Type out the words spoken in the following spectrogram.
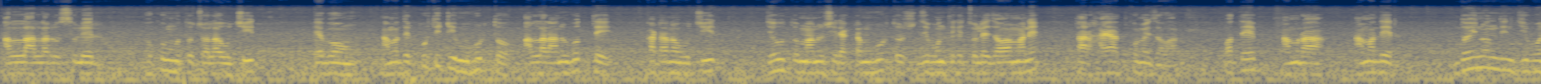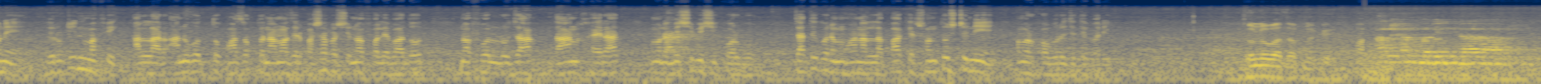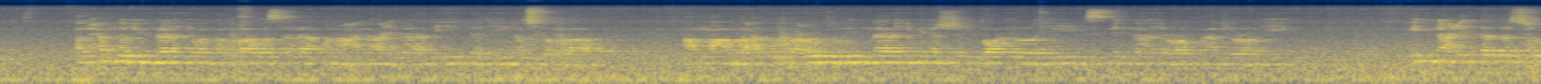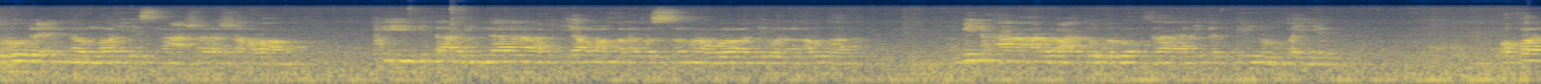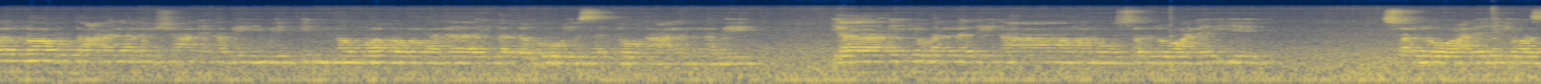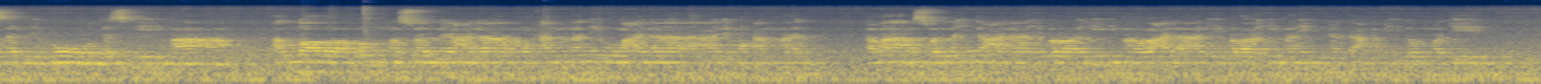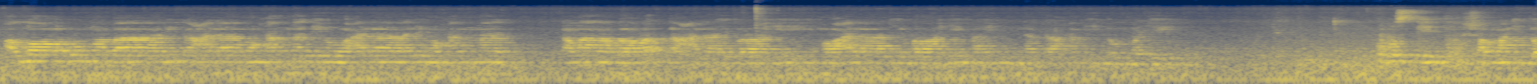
আল্লাহ আল্লাহ রসুলের হুকুম মতো চলা উচিত এবং আমাদের প্রতিটি মুহূর্ত আল্লাহর আনুগত্যে কাটানো উচিত। যেহেতু মানুষের একটা মুহূর্ত জীবন থেকে চলে যাওয়া মানে তার হায়াত কমে যাওয়া। অতএব আমরা আমাদের দৈনন্দিন জীবনে রুটিন মাফিক আল্লাহর আনুগত্য পাঁচক্ত নামাজের পাশাপাশি নফল এবাদত নফল রোজা, দান, খায়রাত আমরা বেশি বেশি করব। যাতে করে মহান আল্লাহ পাকের সন্তুষ্টি নিয়ে আমরা কবরে যেতে পারি। ধন্যবাদ আপনাকে الحمد لله الحمد لله وكفى وسلام على عباده الذين اصطفى أما بعد أعوذ بالله من الشيطان الرجيم بسم الله الرحمن الرحيم إن عدة الشهور عند الله اثنا عشر شهرا في كتاب الله يوم خلق السماوات والأرض منها أربعة حروف ذلك الدين القيم. وقال الله تعالى في شأن حبيبه إن الله وملائكته يصلون على النبي. يا أيها الذين آمنوا صلوا عليه صلوا عليه وسلموا تسليما. اللهم صل على محمد وعلى آل محمد. كما صليت على إبراهيم وعلى آل إبراهيم إنك حميد مجيد اللهم بارك على محمد وعلى آل محمد كما باركت على إبراهيم وعلى آل إبراهيم إنك حميد مجيد উপস্থিত সম্মানিত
